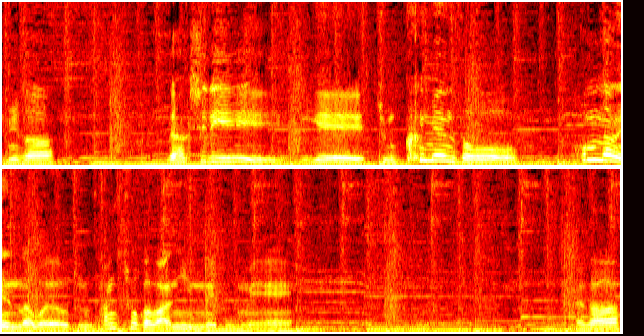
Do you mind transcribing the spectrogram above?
가 근데 확실히 이게 좀 크면서 험난했나봐요. 좀 상처가 많이 있네 몸에. 잘가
